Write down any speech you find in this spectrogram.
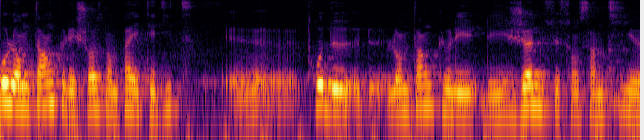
trop longtemps que les choses n'ont pas été dites euh, trop de, longtemps que les, jeunes se sont sentis euh,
